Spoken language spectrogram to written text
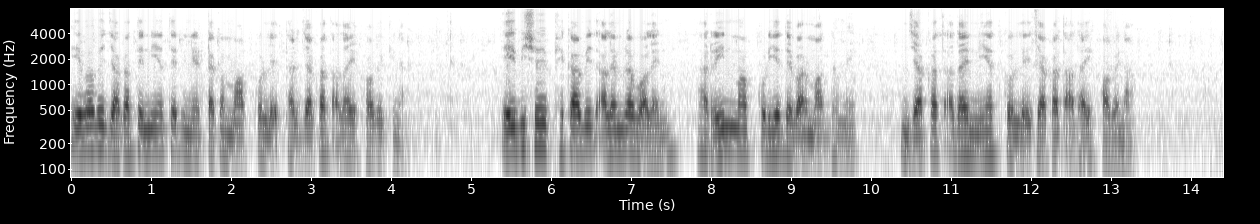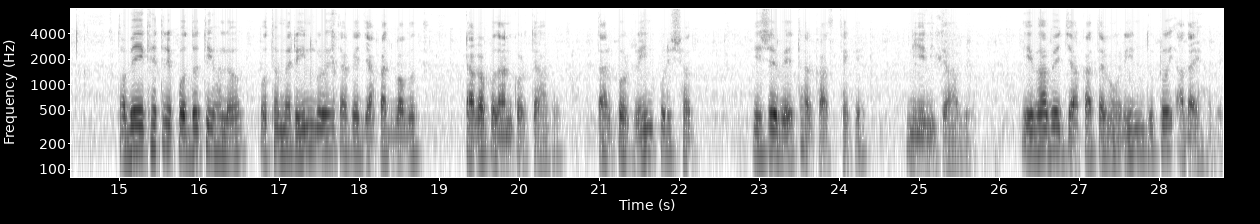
এভাবে জাকাতের নিয়তে ঋণের টাকা মাফ করলে তার জাকাত আদায় হবে কি না এই বিষয়ে ফেকাবিদ আলেমরা বলেন, ঋণ মাফ করিয়ে দেবার মাধ্যমে জাকাত আদায় নিয়াত করলে জাকাত আদায় হবে না। তবে এক্ষেত্রে পদ্ধতি হলো, প্রথমে ঋণ গ্রহীতাকে জাকাত বাবদ টাকা প্রদান করতে হবে, তারপর ঋণ পরিশোধ হিসেবে তার কাছ থেকে নিয়ে নিতে হবে। এভাবে জাকাত এবং ঋণ দুটোই আদায় হবে।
